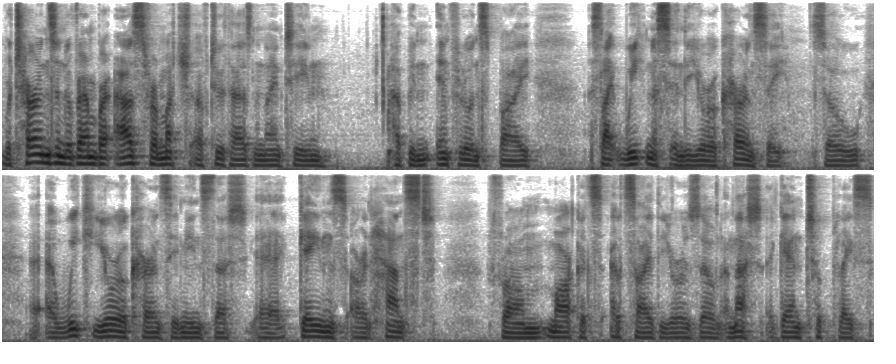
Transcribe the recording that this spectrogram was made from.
returns in November, as for much of 2019, have been influenced by a slight weakness in the euro currency. So, uh, a weak euro currency means that uh, gains are enhanced from markets outside the eurozone, and that again took place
